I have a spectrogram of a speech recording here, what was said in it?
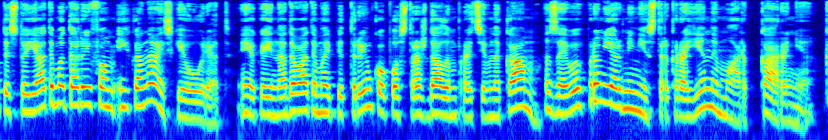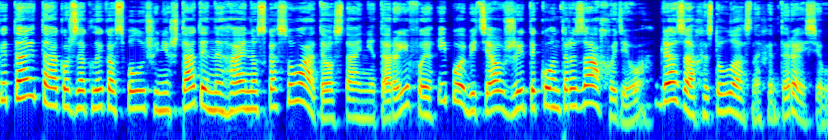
Про протистоятиме тарифам і канадський уряд, який надаватиме підтримку постраждалим працівникам, заявив прем'єр-міністр країни Марк Карні. Китай також закликав Сполучені Штати негайно скасувати останні тарифи і пообіцяв вжити контрзаходів для захисту власних інтересів.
